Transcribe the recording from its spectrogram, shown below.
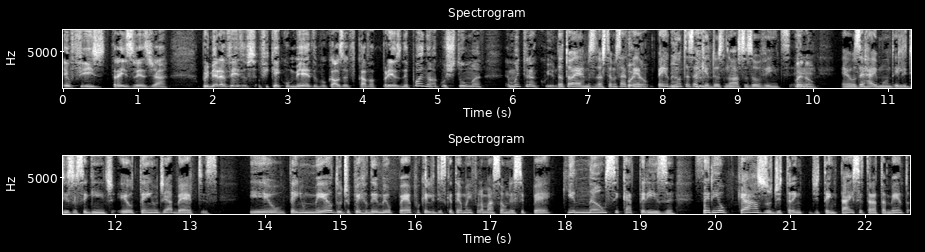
eu fiz três vezes já. Primeira vez eu fiquei com medo por causa que ficava preso. Depois não, acostuma, é muito tranquilo. Doutor Hermes, nós temos até perguntas aqui dos nossos ouvintes. Pois é, não. É, o Zé Raimundo, ele diz o seguinte: eu tenho diabetes e eu tenho medo de perder meu pé porque ele diz que tem uma inflamação nesse pé que não cicatriza. Seria o caso de, de tentar esse tratamento?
